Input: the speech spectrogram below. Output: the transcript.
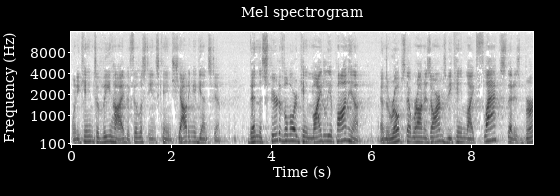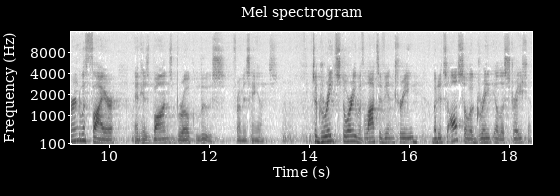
When he came to Lehi, the Philistines came shouting against him. Then the Spirit of the Lord came mightily upon him, and the ropes that were on his arms became like flax that is burned with fire, and his bonds broke loose from his hands. It's a great story with lots of intrigue, but it's also a great illustration.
